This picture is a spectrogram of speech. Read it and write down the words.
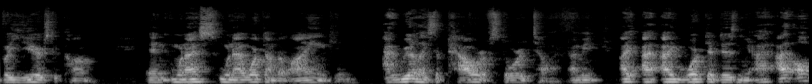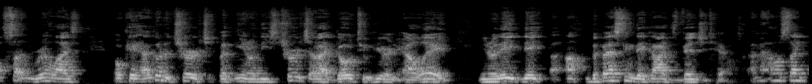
for years to come. And when I when I worked on The Lion King, I realized the power of storytelling. I mean, I I, I worked at Disney. I, I all of a sudden realized, okay, I go to church, but you know these churches that I go to here in L.A. You know, they they uh, the best thing they got is VeggieTales. I mean, I was like,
